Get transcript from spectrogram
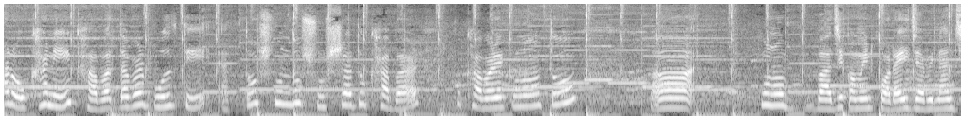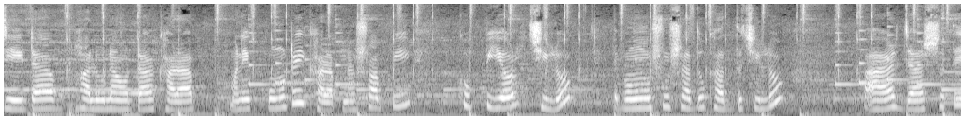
আর ওখানে খাবার দাবার বলতে এত সুন্দর সুস্বাদু খাবার, তো খাবারের কোনো তো কোনো বাজে কমেন্ট করাই যাবে না যে এটা ভালো না, ওটা খারাপ। মানে কোনোটাই খারাপ না, সবই খুব পিওর ছিল এবং সুস্বাদু খাদ্য ছিল। আর যার সাথে,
